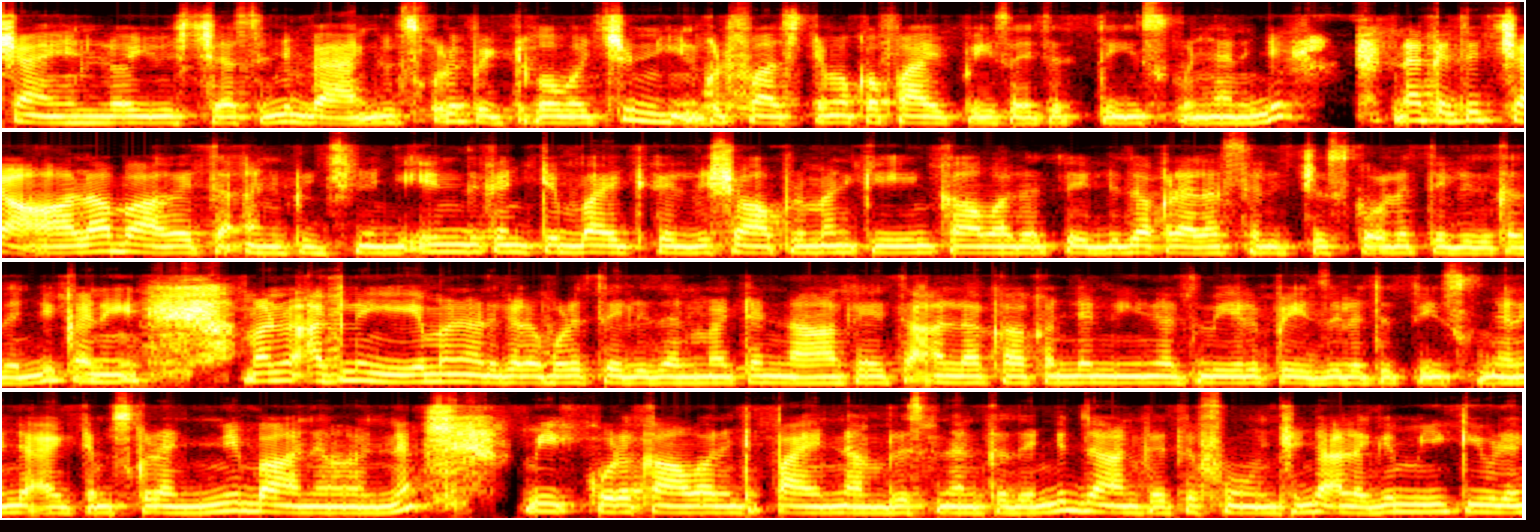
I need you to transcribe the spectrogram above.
చైన్లో యూజ్ చేస్తుంది బ్యాంగిల్స్ కూడా పెట్టుకోవచ్చు. నేను కూడా ఫస్ట్ టైం ఒక ఫైవ్ పీస్ అయితే తీసుకున్నానండి. నాకైతే చాలా బాగా అయితే అనిపించింది ఎందుకంటే బయటకు వెళ్ళి షాప్లో మనకి ఏం కావాలో తెలియదు అక్కడ ఎలా సెలెక్ట్ చేసుకోవాలో తెలియదు కదండి. కానీ మనం అట్లా ఏమని అడగాలో కూడా తెలియదు అనమాట నాకైతే అలా కాకుండా నేను అయితే వేరే పేజీలు అయితే తీసుకున్నానండి. ఐటమ్స్ కూడా అన్ని బాగానే ఉన్నాయి. మీకు కూడా కావాలంటే పైన నెంబర్ ఇస్తున్నాను కదండి. దానికైతే ఫోన్ చేయండి అలాగే మీకు ఈ వీడియో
